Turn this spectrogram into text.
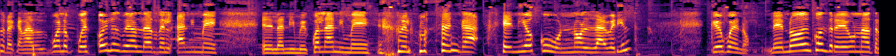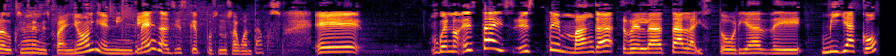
Huracanados. Bueno, pues hoy les voy a hablar del anime, el anime, ¿cuál anime? del manga Genioku no Labyrinth. Que bueno, eh, no encontré una traducción en español y en inglés, así es que pues nos aguantamos. Eh, bueno, este manga relata la historia de Miyako,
